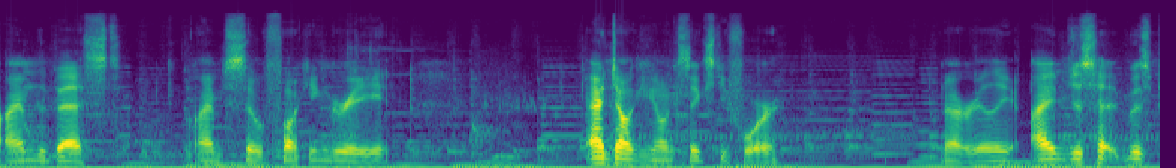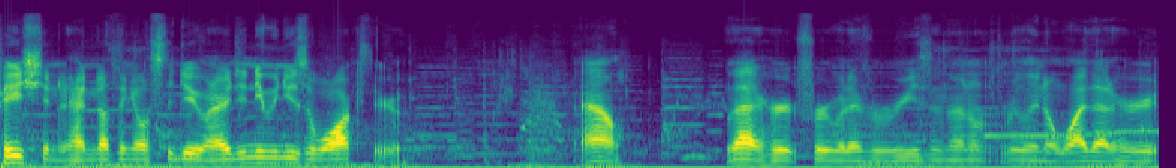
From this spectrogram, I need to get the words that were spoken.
I'm the best. I'm so fucking great at Donkey Kong 64. Not really. I just was patient and had nothing else to do, and I didn't even use a walkthrough. Ow. That hurt for whatever reason. I don't really know why that hurt.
